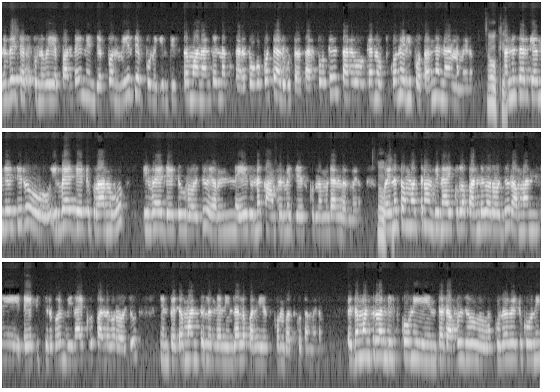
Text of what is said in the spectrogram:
నువ్వే చెప్పు నువ్వే చెప్పు అంటే నేను చెప్పాను. మీరు చెప్పు గింత ఇస్తామని అంటే నాకు సరిపోకపోతే అడుగుతా. సరిపోతే సరే ఓకే అని ఒప్పుకొని వెళ్ళిపోతాను నేను అన్నా మేడం. ఓకే. అనేసరికి ఏం చేసిరు ఇరవై ఐదు డేటుకు రా నువ్వు. ఇరవై ఐదు డేటు రోజు ఏమన్నా ఏది ఉన్నా కాంప్రమైజ్ చేసుకుందాం అన్నారు మేడం. పోయిన సంవత్సరం వినాయకుల పండుగ రోజు రమ్మని డేట్ ఇచ్చారు కానీ వినాయకుల పండుగ రోజు నేను పెద్ద మనుషులను నేను ఇండ్లలో పని చేసుకొని బతుకుతా మేడం. పెద్ద మనుషులను తీసుకొని ఇంత డబ్బులు కుదబెట్టుకొని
